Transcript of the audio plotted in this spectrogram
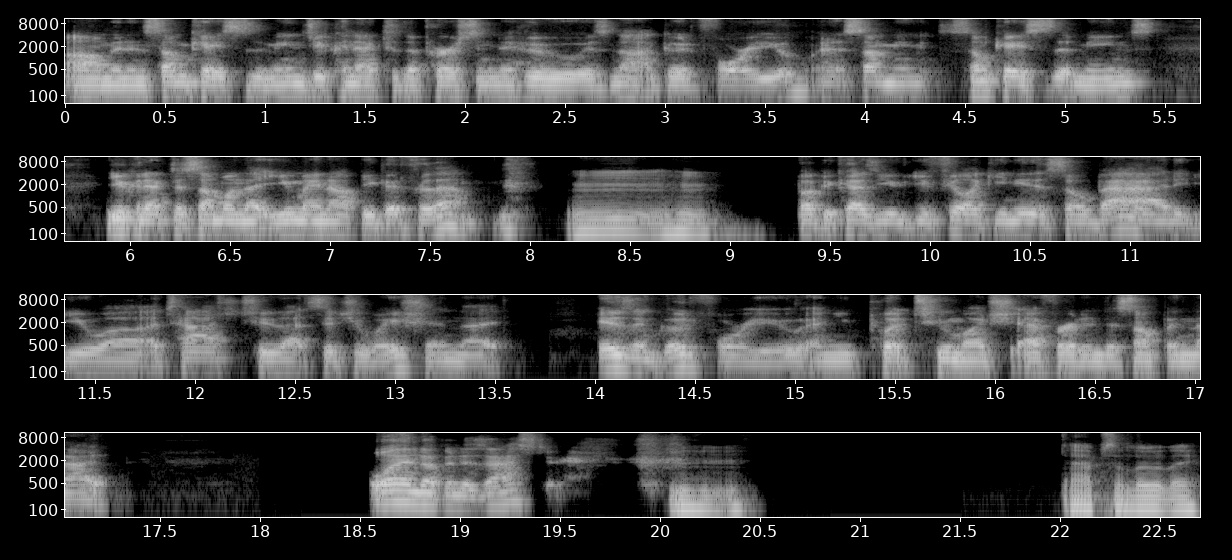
um, and in some cases it means you connect to the person who is not good for you and in some some cases it means you connect to someone that you may not be good for them mm-hmm. but because you, you feel like you need it so bad you uh, attach to that situation that isn't good for you and you put too much effort into something that will end up in disaster. Mm-hmm. Absolutely.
